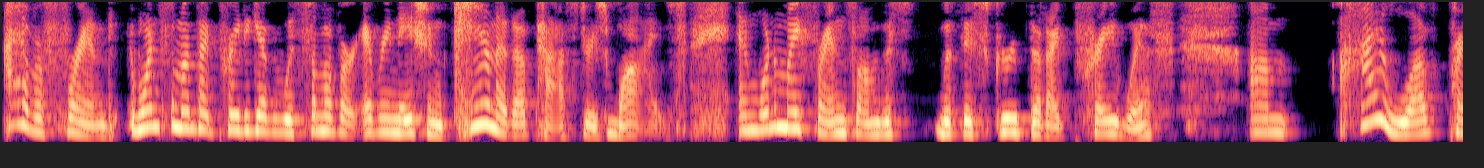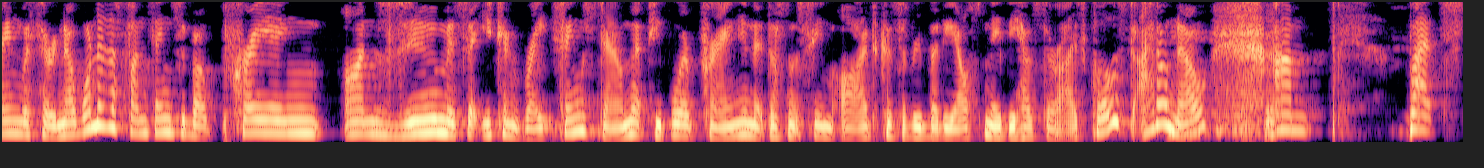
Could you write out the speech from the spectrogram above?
I have a friend. Once a month, I pray together with some of our Every Nation Canada pastors' wives. And one of my friends on this, with this group that I pray with, um, I love praying with her. Now, one of the fun things about praying on Zoom is that you can write things down that people are praying and it doesn't seem odd because everybody else maybe has their eyes closed. I don't know. um, but,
